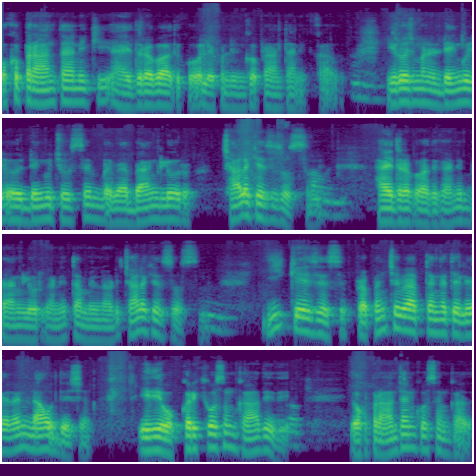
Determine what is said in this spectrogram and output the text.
ఒక ప్రాంతానికి హైదరాబాద్కో లేకుంటే ఇంకో ప్రాంతానికి కాదు. ఈరోజు మనం డెంగ్యూ డెంగ్యూ చూస్తే బెంగళూరు చాలా కేసెస్ వస్తున్నాయి. హైదరాబాద్ కానీ బెంగళూరు కానీ తమిళనాడు చాలా కేసెస్ వస్తున్నాయి. ఈ కేసెస్ ప్రపంచవ్యాప్తంగా తెలియాలని నా ఉద్దేశం. ఇది ఒక్కరి కోసం కాదు ఇది. ఒక ప్రాంతాని కోసం కాదు.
